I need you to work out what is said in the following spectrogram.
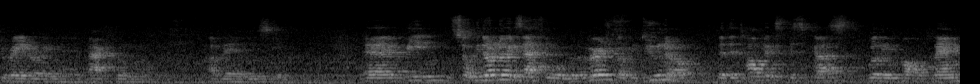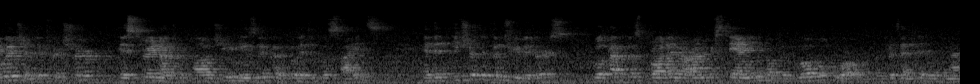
curator in a back room of a museum. Uh, we, so we don't know exactly what will emerge, but we do know that the topics discussed will involve language and literature, history and anthropology, music and political science, and that each of the contributors will help us broaden our understanding of the global world represented in the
